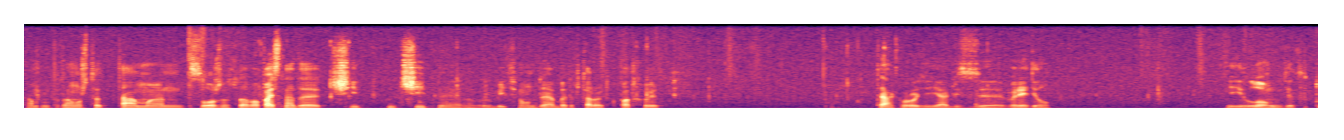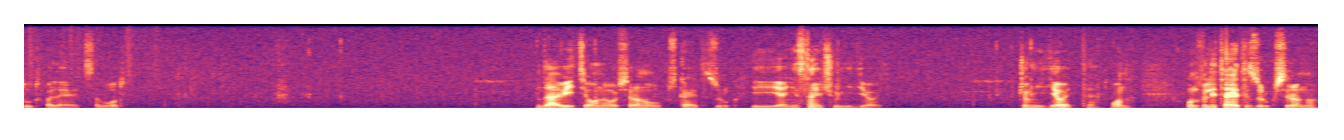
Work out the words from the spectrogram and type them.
Там, потому что там э, сложно туда попасть. Надо чит, чит, наверное, врубить. А он для бета второй только подходит. Так, вроде я обезвредил. И лом где-то тут валяется. Вот. Да, видите, он его все равно выпускает из рук. И я не знаю, что мне делать. Что мне делать-то? Он, он вылетает из рук все равно.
